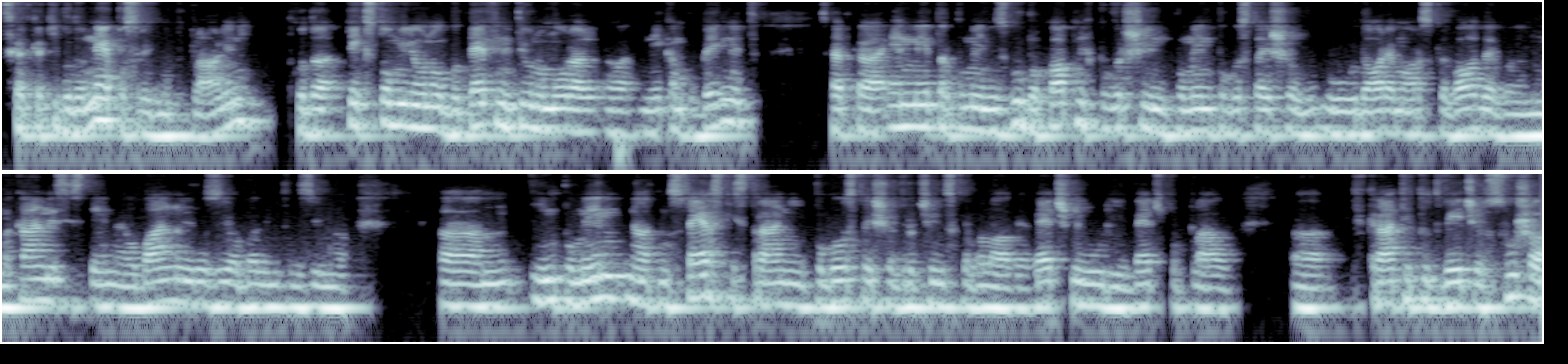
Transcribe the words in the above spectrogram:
skratka, ki bodo neposredno poplavljeni, tako da teh sto milijonov bo definitivno moralo nekam pobegniti. Skratka, en meter pomeni izgubo kopnih površin, pomeni pogostejše vdore morske vode v namakalne sisteme, obalno erozijo bolj intenzivno, in pomeni na atmosferski strani pogostejše vročinske valove, več neurij, več poplav, hkrati tudi večjo sušo,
